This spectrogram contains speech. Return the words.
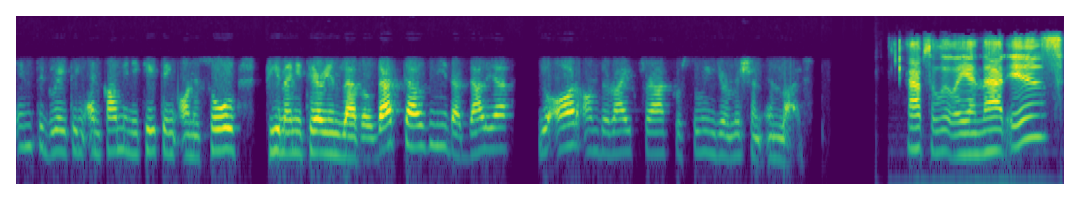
integrating and communicating on a soul humanitarian level. That tells me that, Dahlia, you are on the right track pursuing your mission in life. Absolutely. And that is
